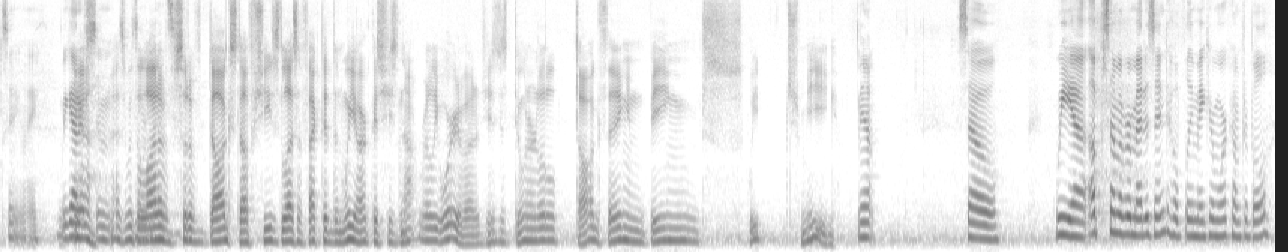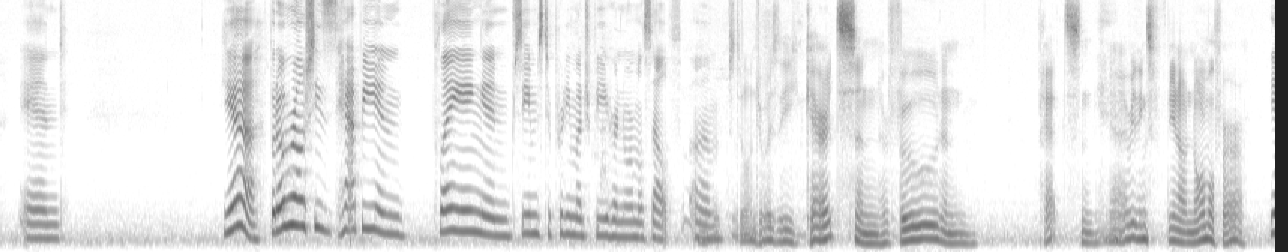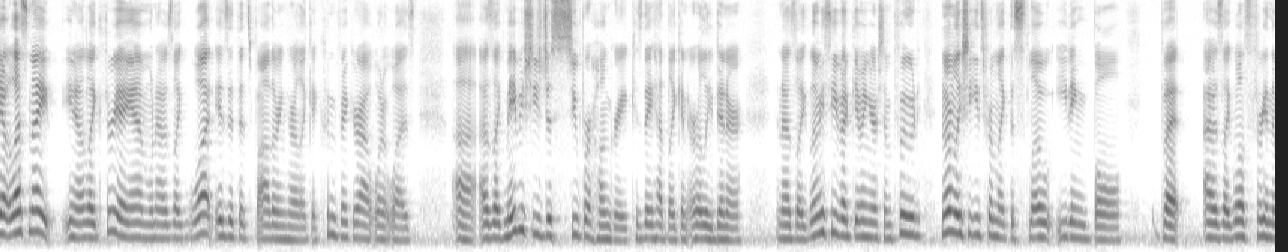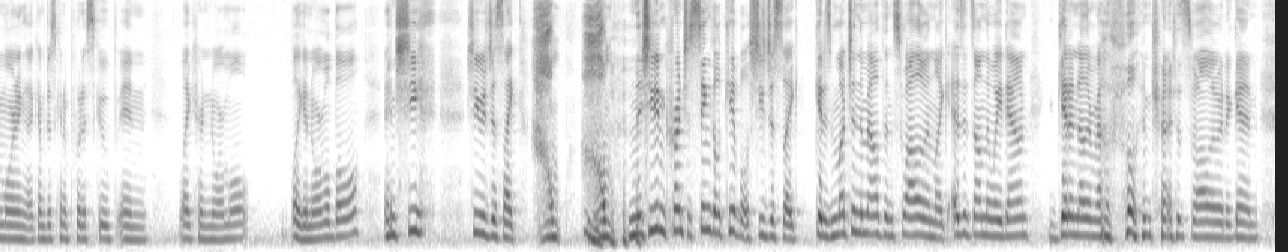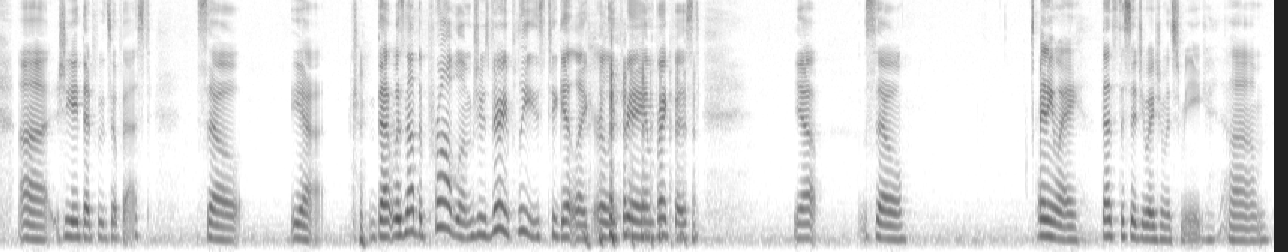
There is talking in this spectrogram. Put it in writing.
so, anyway, we got yeah, her some. As with a lot of sort of dog stuff, she's less affected than we are because she's not really worried about it. She's just doing her little dog thing and being sweet schmeeg. Yeah. So we uh, upped some of her medicine to hopefully make her more comfortable. And yeah, but overall, she's happy and playing and seems to pretty much be her normal self. Um, Still enjoys the carrots and her food and pets and yeah, everything's you know normal for her. Yeah, last night, you know, like 3 a.m. when I was like, what is it that's bothering her? Like, I couldn't figure out what it was uh, I was like, maybe she's just super hungry because they had like an early dinner. And I was like, let me see about giving her some food. Normally she eats from like the slow eating bowl, but I was like, well, it's three in the morning. Like, I'm just going to put a scoop in like her normal, like a normal bowl. And she, she was just like, hum. And she didn't crunch a single kibble. She just like get as much in the mouth and swallow, and like as it's on the way down, get another mouthful and try to swallow it again. Uh, she ate that food so fast. So, yeah, that was not the problem. She was very pleased to get like early 3 a.m. breakfast. Yeah. So, anyway, that's the situation with Shmeeg. Um,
